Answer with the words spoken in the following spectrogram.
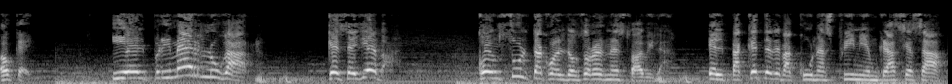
Ok. Y el primer lugar que se lleva, consulta con el doctor Ernesto Ávila, el paquete de vacunas premium gracias a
